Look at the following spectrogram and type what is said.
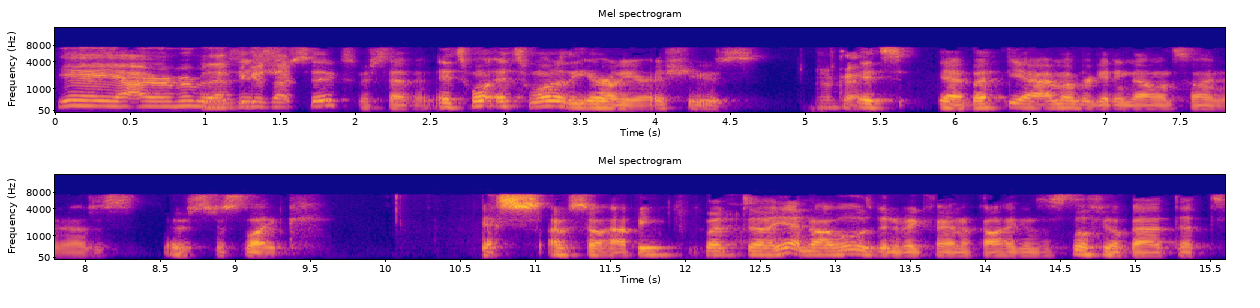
Yeah, yeah, yeah I remember that because issue I. six or seven. It's one. It's one of the earlier issues. Okay. It's yeah, but yeah, I remember getting that one signed, and I was just it was just like, yes, I was so happy. But uh, yeah, no, I've always been a big fan of Kyle Higgins. I still feel bad that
